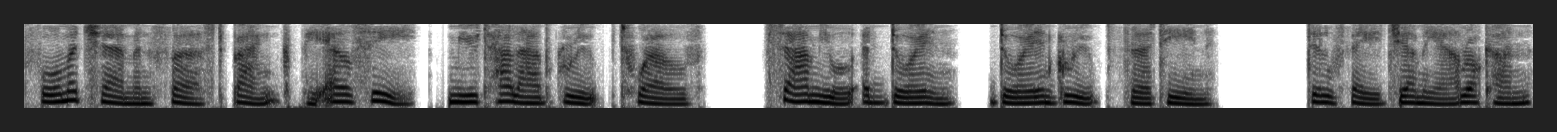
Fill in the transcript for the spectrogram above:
former chairman First Bank plc, Mutallab Group 12. Samuel Adedoyin, Doyin Group 13. Dilfay Jemia Rokun,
